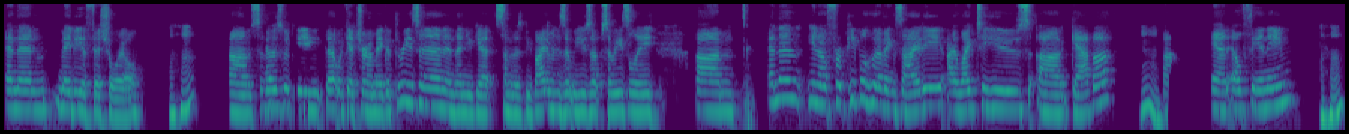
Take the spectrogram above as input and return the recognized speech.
and then maybe a fish oil. Mhm. Um, so those would be that would get your omega threes in, and then you get some of those B vitamins that we use up so easily. Um, and then you know, for people who have anxiety, I like to use uh, GABA Mm. and L-theanine, Mhm.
